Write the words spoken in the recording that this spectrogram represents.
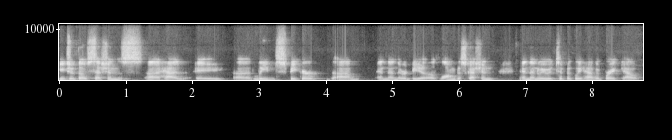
Each of those sessions uh, had a uh, lead speaker, um, and then there would be a long discussion. And then we would typically have a breakout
